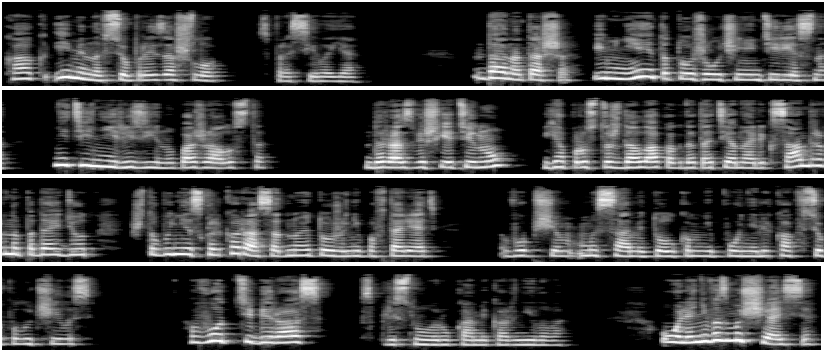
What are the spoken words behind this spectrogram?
Как именно все произошло? Спросила я. Да, Наташа, и мне это тоже очень интересно. Не тяни резину, пожалуйста. Да разве ж я тяну? Я просто ждала, когда Татьяна Александровна подойдет, чтобы несколько раз одно и то же не повторять. В общем, мы сами толком не поняли, как все получилось. «Вот тебе раз!» – всплеснула руками Корнилова. «Оля, не возмущайся.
